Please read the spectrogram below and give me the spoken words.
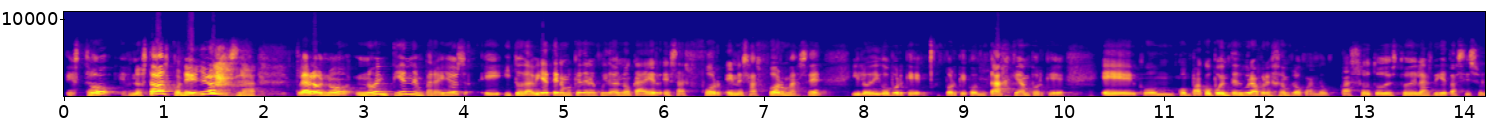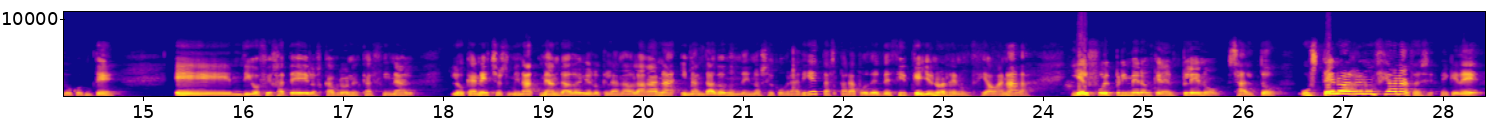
Esto, no estabas con ellos, claro, no, no entienden para ellos eh, y todavía tenemos que tener cuidado de no caer en esas formas, ¿eh? y lo digo porque, porque contagian, porque eh, con, Paco Puente Dura, por ejemplo, cuando pasó todo esto de las dietas y se lo conté, digo, fíjate los cabrones que al final lo que han hecho es me, me han dado ellos lo que le han dado la gana y me han dado donde no se cobra dietas para poder decir que yo no he renunciado a nada. Y él fue el primero en que en el pleno saltó, usted no ha renunciado a nada. Entonces me quedé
